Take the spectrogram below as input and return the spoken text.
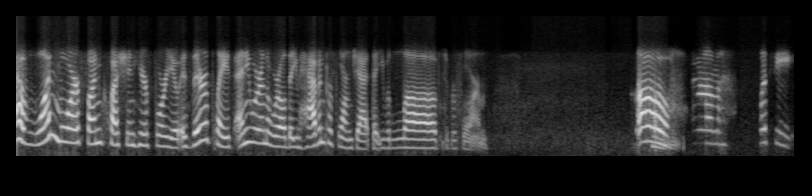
have one more fun question here for you. Is there a place anywhere in the world that you haven't performed yet that you would love to perform? Oh, Hmm. um, let's see.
